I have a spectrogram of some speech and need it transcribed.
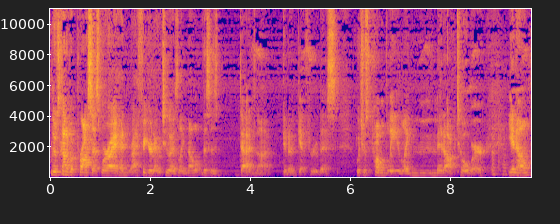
there was kind of a process where I had, I figured out too, I was like, no, this is, dad's not going to get through this, which was probably like mid October, Okay. you know?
